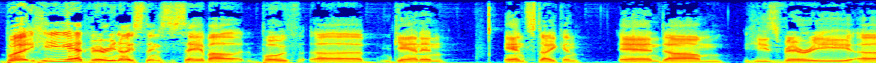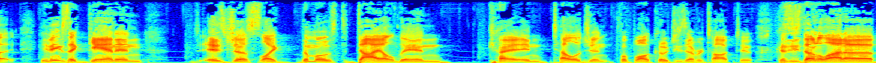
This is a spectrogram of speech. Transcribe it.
but he had very nice things to say about both uh, Gannon and Steichen, and um, he's very uh, he thinks that Gannon is just like the most dialed in kind of intelligent football coach he's ever talked to because he's done a lot of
